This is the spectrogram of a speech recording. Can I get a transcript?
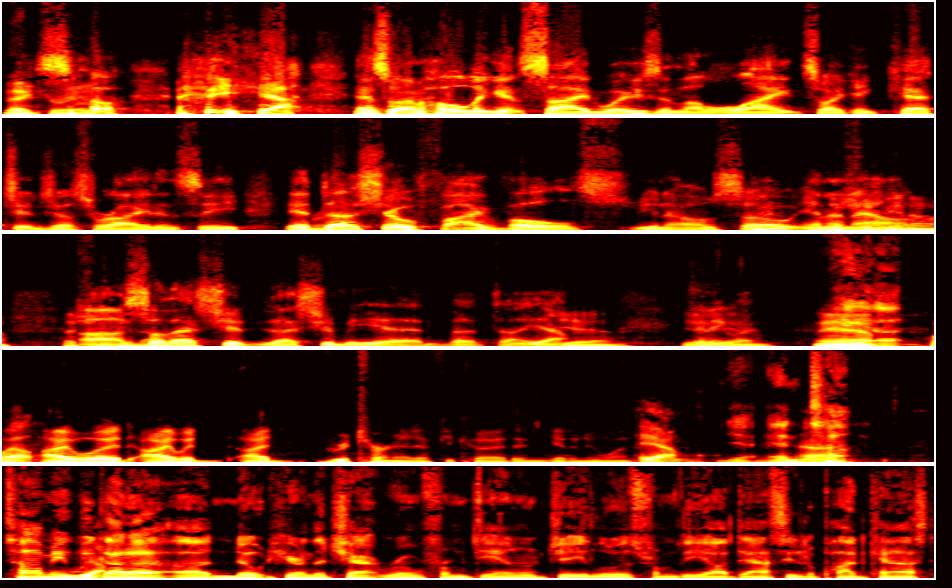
Isn't great? So, yeah, and so I'm holding it sideways in the light so I can catch it just right and see. It does show five volts, you know, so Yeah, in and out. That Uh, so enough. that should that should be it. But uh, yeah, Yeah. Yeah. Anyway. Yeah. Hey, uh, Well- I would. I would. I'd return it if you could and get a new one. yeah. Yeah, and To- Tommy, we yeah. got a, a note here in the chat room from Daniel J. Lewis from the Audacity to Podcast.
